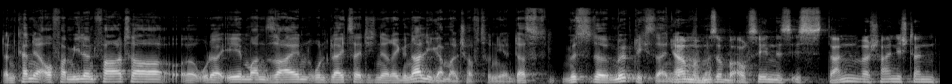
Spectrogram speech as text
dann kann er auch Familienvater äh, oder Ehemann sein und gleichzeitig in der Regionalligamannschaft trainieren. Das müsste möglich sein. Ja, man muss aber auch sehen, es ist dann wahrscheinlich dann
